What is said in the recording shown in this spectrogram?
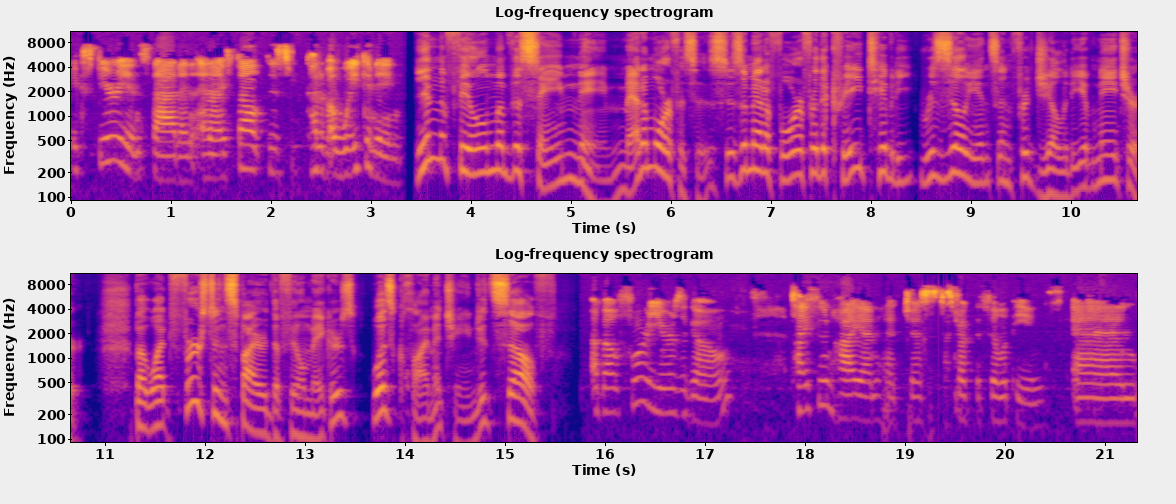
experience that, and, and I felt this kind of awakening. In the film of the same name, Metamorphosis is a metaphor for the creativity, resilience, and fragility of nature. But what first inspired the filmmakers was climate change itself. About four years ago, Typhoon Haiyan had just struck the Philippines, and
